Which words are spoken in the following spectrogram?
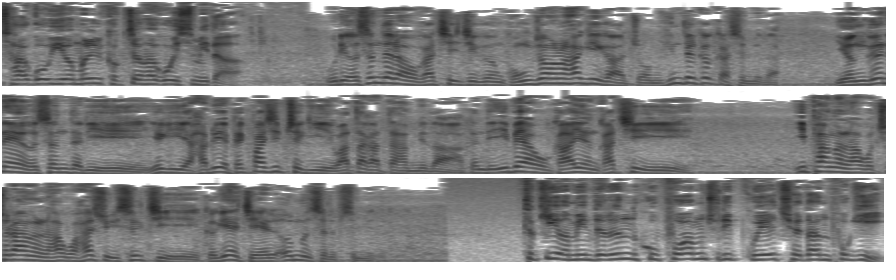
사고 위험을 걱정하고 있습니다. 우리 어선들하고 같이 지금 공존을 하기가 좀 힘들 것 같습니다. 연근의 어선들이 여기 하루에 180척이 왔다 갔다 합니다. 근데 이 배하고 과연 같이 입항을 하고 출항을 하고 할 수 있을지 그게 제일 의문스럽습니다. 특히 어민들은 후포항 출입구의 최단 폭이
